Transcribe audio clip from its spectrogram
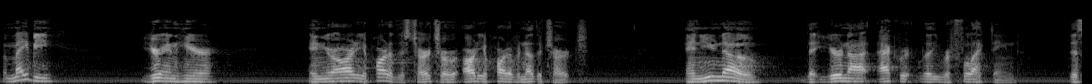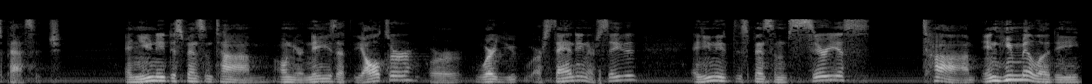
But maybe you're in here and you're already a part of this church or already a part of another church, and you know that you're not accurately reflecting this passage, and you need to spend some time on your knees at the altar or where you are standing or seated, and you need to spend some serious time in humility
